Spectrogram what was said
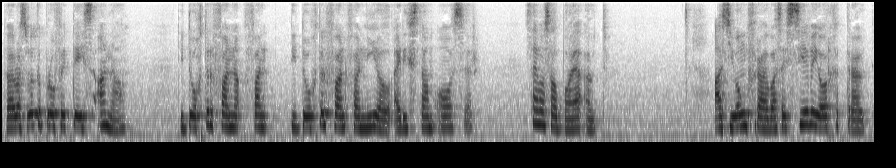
Daar was ook 'n profetes Anna, die dogter van van die dogter van Vaneel uit die stam Aser. Sy was al baie oud. As jong vrou was sy 7 jaar getroud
